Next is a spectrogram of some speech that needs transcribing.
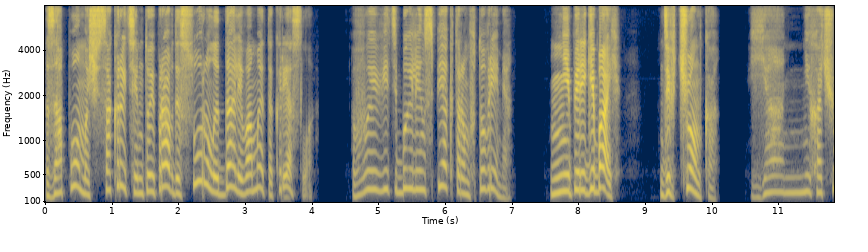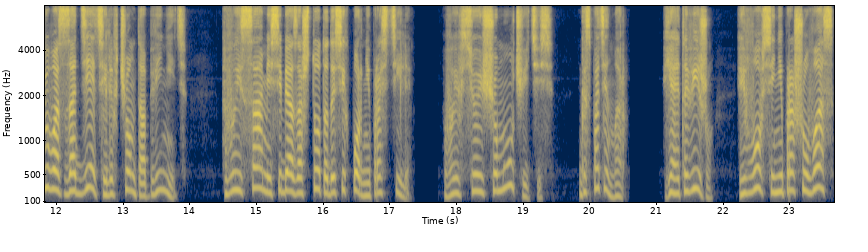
За помощь с сокрытием той правды Суралы дали вам это кресло. Вы ведь были инспектором в то время. Не перегибай, девчонка. Я не хочу вас задеть или в чем-то обвинить. Вы и сами себя за что-то до сих пор не простили. Вы все еще мучаетесь, господин мэр. Я это вижу и вовсе не прошу вас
